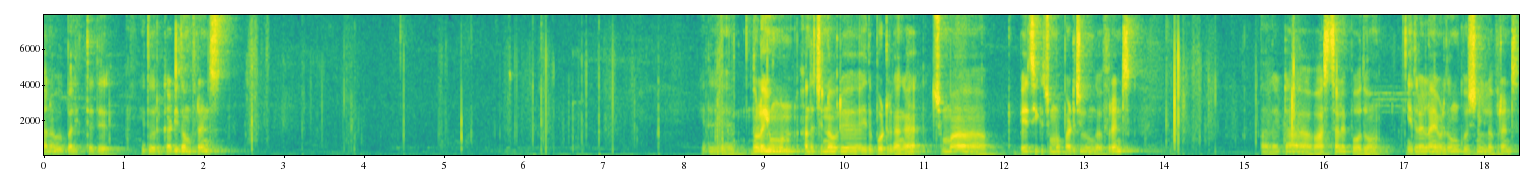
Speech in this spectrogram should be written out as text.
கனவு பலித்தது. இது ஒரு கடிதம் ஃப்ரெண்ட்ஸ் இது நுழையும் முன் அந்த சின்ன ஒரு இது போட்டிருக்காங்க. சும்மா பேசிக் சும்மா படிச்சுக்கோங்க ஃப்ரெண்ட்ஸ் அது லைட்டாக வாசித்தாலே போதும். இதிலெல்லாம் எழுதவும் கொஷின் இல்லை ஃப்ரெண்ட்ஸ்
